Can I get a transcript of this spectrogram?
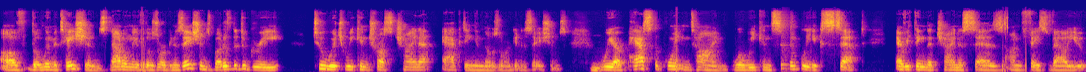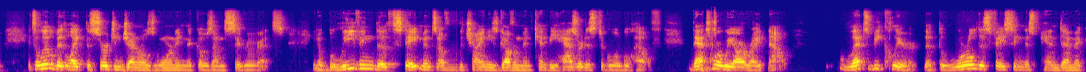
of the limitations, not only of those organizations, but of the degree to which we can trust China acting in those organizations. Mm. We are past the point in time where we can simply accept everything that China says on face value. It's a little bit like the Surgeon General's warning that goes on cigarettes you know, believing the statements of the Chinese government can be hazardous to global health. That's where we are right now. Let's be clear that the world is facing this pandemic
